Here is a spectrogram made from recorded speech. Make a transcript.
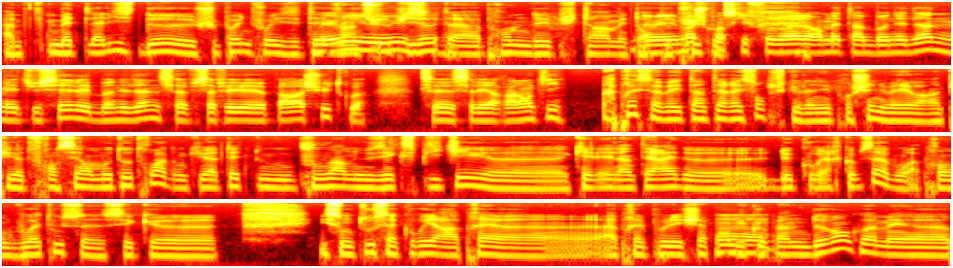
à mettre la liste de, je sais pas, une fois ils étaient Mais oui, 28 oui, oui, pilotes à prendre des putains, mais Ah, moi, plus, je pense qu'il faudrait leur mettre un bonnet d'âne, mais tu sais, les bonnets d'âne, ça, ça fait parachute, quoi. Ça les ralentit. Après, ça va être intéressant puisque l'année prochaine, il va y avoir un pilote français en Moto 3, donc il va peut-être nous pouvoir nous expliquer euh, quel est l'intérêt de, de courir comme ça. Bon, après, on le voit tous, c'est que ils sont tous à courir après euh, après le pôle échappement du copain de devant, quoi. Mais euh,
